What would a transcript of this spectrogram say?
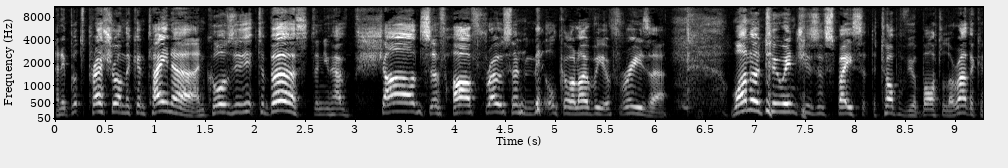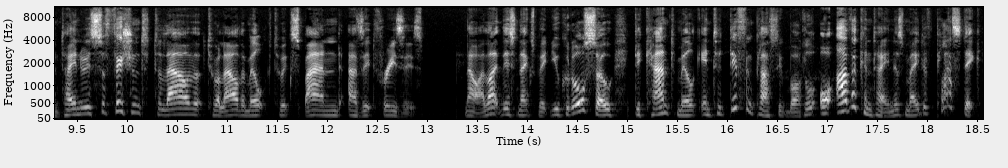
and it puts pressure on the container and causes it to burst, and you have shards of half frozen milk all over your freezer. One or two inches of space at the top of your bottle or other container is sufficient to allow, the, to allow the milk to expand as it freezes. Now, I like this next bit. You could also decant milk into different plastic bottle or other containers made of plastic.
